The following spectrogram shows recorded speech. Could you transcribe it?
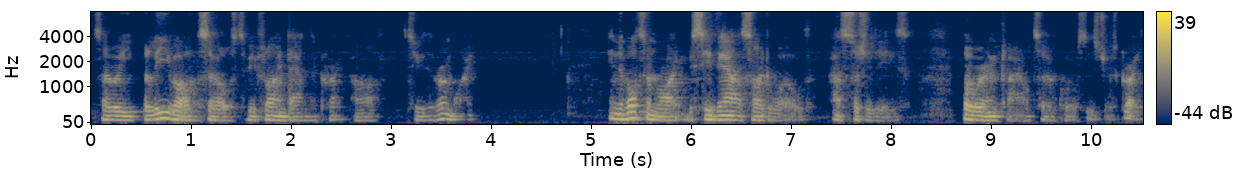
so we believe ourselves to be flying down the correct path to the runway. In the bottom right, we see the outside world, as such it is, but we're in cloud, so of course it's just great.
